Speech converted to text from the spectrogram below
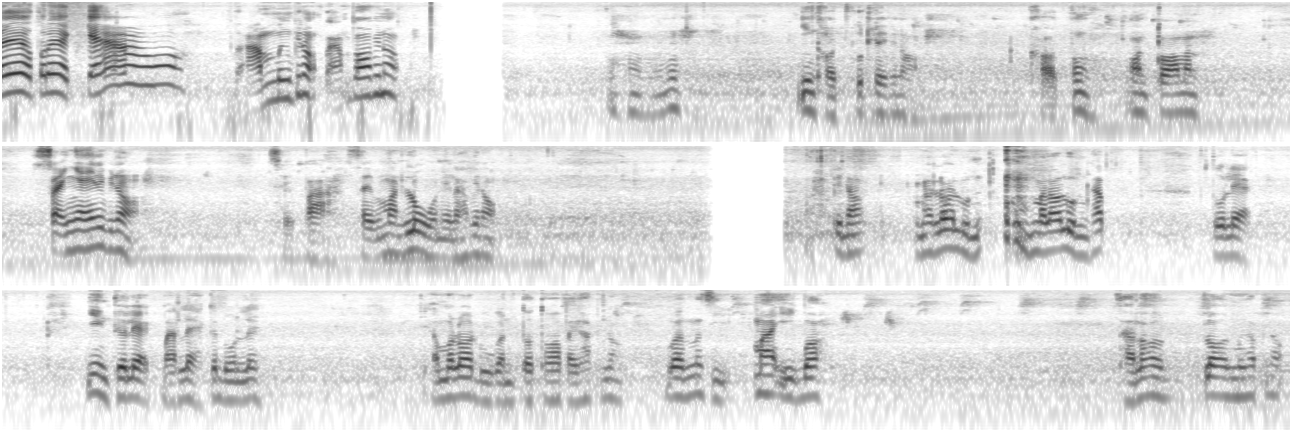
แล้วตัวแรกแก้วตามมึงพี่น้องตามต่อพี่น้องอื้อหือยิงเขาจุดเลยพี่น้องเขาตรงออนตอมัน ใส่ใหญ่เลยพี่น้องใส่ปลาใส่ประมาณโลนี่แหละครับพี่น้องพี่น้องมาล่อหลุนมาล่อหลุนครับ ตัวแรก ยิ่งเธอแรกบาทแรกก็โดนเลยเดี๋ยวมารอดูกันต่อๆไปครับพี่น้องว่ามันสิมาอีกบ่ถ้ารอรอมึงครับพี่น้อง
